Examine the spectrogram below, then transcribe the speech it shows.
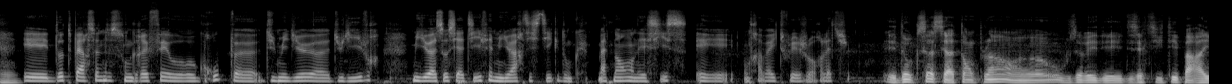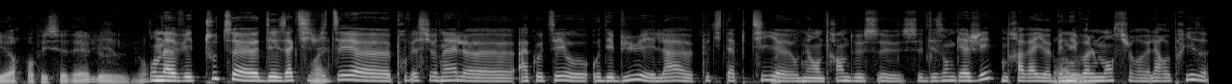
Ouais, ouais. et d'autres personnes se sont greffées au groupe euh, du milieu euh, du livre, milieu associatif et milieu artistique. Donc maintenant, on est six et on travaille tous les jours là-dessus. Et donc ça, c'est à temps plein, euh, où vous avez des, des activités par ailleurs professionnelles, euh, non? On avait toutes euh, des activités euh, professionnelles à côté au, au début et là, petit à petit, on est en train de se, se désengager. On travaille Bravo. bénévolement sur la reprise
